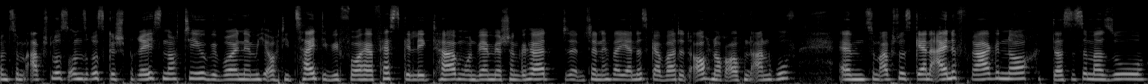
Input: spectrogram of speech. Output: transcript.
Und zum Abschluss unseres Gesprächs noch, Theo, wir wollen nämlich auch die Zeit, die wir vorher festgelegt haben, und wir haben ja schon gehört, Jennifer Janiska wartet auch noch auf einen Anruf. Ähm, zum Abschluss gerne eine Frage noch. Das ist immer so,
